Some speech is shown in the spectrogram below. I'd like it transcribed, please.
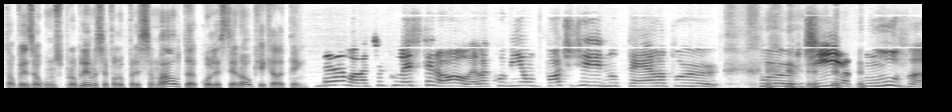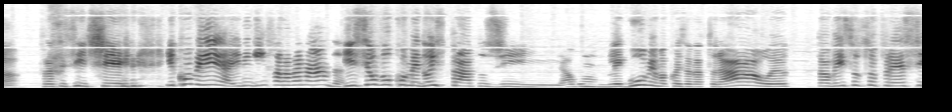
talvez alguns problemas. Você falou pressão alta, colesterol, o que, que ela tem? Não, ela tinha colesterol. Ela comia um pote de Nutella por, por dia com uva para se sentir. E comia, e ninguém falava nada. E se eu vou comer dois pratos de algum legume, uma coisa natural, eu talvez se eu sofresse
